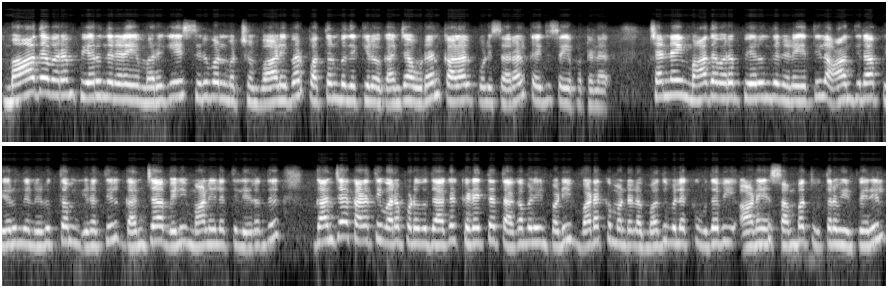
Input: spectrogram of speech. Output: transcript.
மாதவரம் பேருந்து நிலையம் அருகே சிறுவன் மற்றும் வாலிபர் 19 கிலோ கஞ்சாவுடன் கலால் போலீசாரால் கைது செய்யப்பட்டனர். சென்னை மாதவரம் பேருந்து நிலையத்தில் ஆந்திரா பேருந்து நிறுத்தம் இடத்தில் கஞ்சா வெளி மாநிலத்தில் இருந்து கஞ்சா கடத்தி வரப்படுவதாக கிடைத்த தகவலின்படி வடக்கு மண்டல மதுவிலக்கு உதவி ஆணையர் சம்பத் உத்தரவின் பேரில்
